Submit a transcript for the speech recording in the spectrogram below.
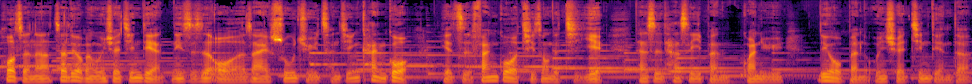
或者呢这六本文学经典你只是偶尔在书局曾经看过，也只翻过其中的几页。但是它是一本关于六本文学经典的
